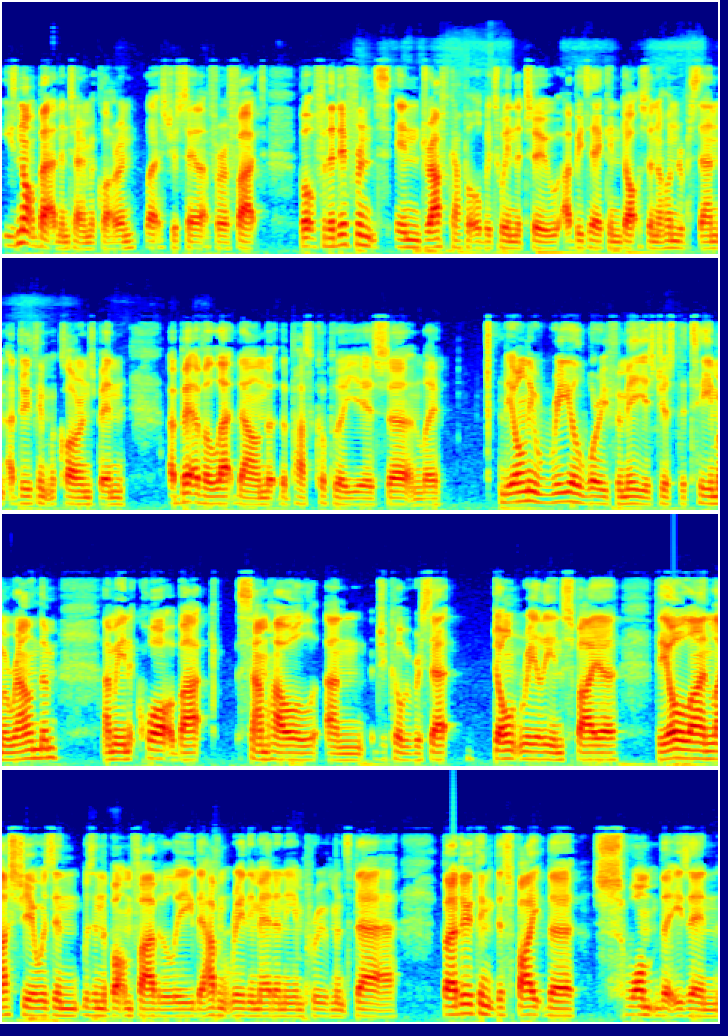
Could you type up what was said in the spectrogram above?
he's not better than Terry McLaurin, let's just say that for a fact. But for the difference in draft capital between the two, I'd be taking Dotson 100%. I do think McLaurin's been a bit of a letdown the, the past couple of years, certainly. The only real worry for me is just the team around them. I mean, at quarterback, Sam Howell and Jacoby Brissett don't really inspire. The O line last year was in was in the bottom five of the league. They haven't really made any improvements there. But I do think, despite the swamp that he's in,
